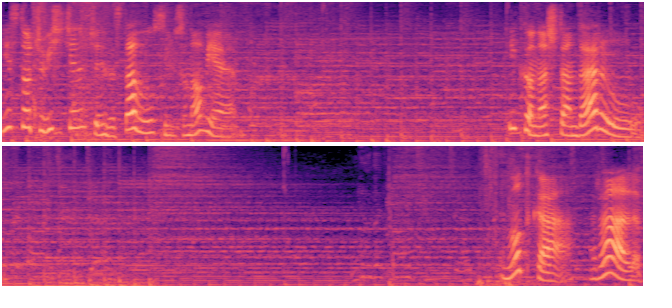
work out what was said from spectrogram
Jest to oczywiście część zestawu Simpsonowie. Ikona sztandaru. Motka. Ralf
